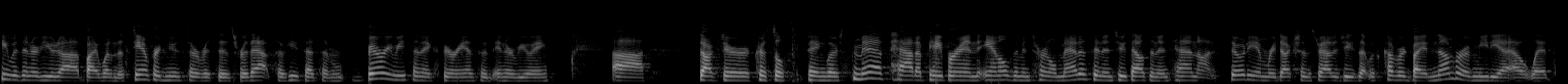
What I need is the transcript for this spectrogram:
He was interviewed uh, by one of the Stanford News Services for that, so he's had some very recent experience with interviewing. Uh, Dr. Crystal Spangler-Smith had a paper in Annals of Internal Medicine in 2010 on sodium reduction strategies that was covered by a number of media outlets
